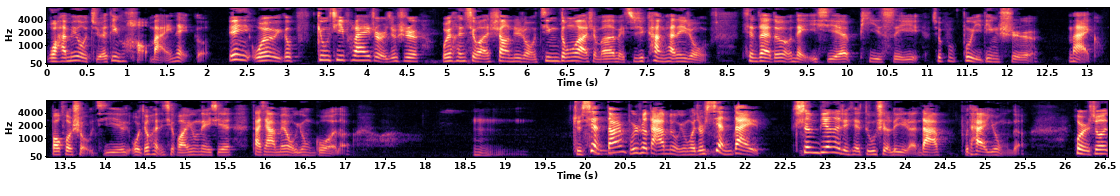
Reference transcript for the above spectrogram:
我还没有决定好买哪个，因为我有一个 guilty pleasure，就是我也很喜欢上这种京东啊什么，每次去看看那种现在都有哪一些 PC，就不不一定是 Mac，包括手机，我就很喜欢用那些大家没有用过的，嗯，就现当然不是说大家没有用过，就是现代身边的这些都市丽人大家不太用的，或者说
